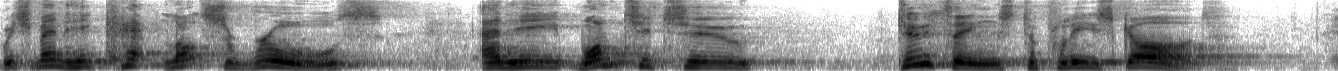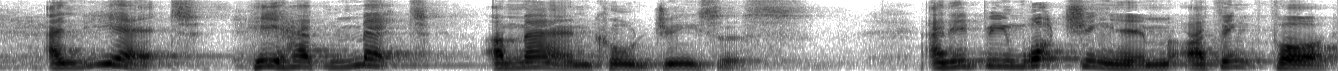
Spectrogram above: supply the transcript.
which meant he kept lots of rules and he wanted to do things to please God. And yet, he had met a man called Jesus. And he'd been watching him, I think, for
